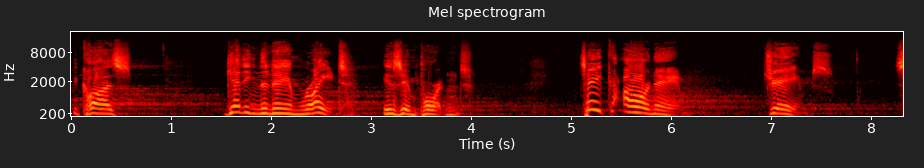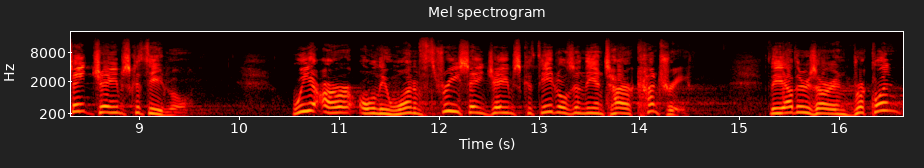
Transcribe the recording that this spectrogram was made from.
because getting the name right is important. Take our name, James, St. James Cathedral. We are only one of three St. James cathedrals in the entire country. The others are in Brooklyn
